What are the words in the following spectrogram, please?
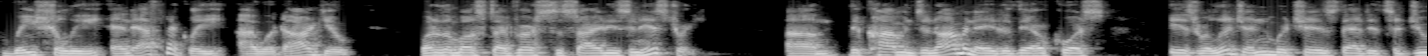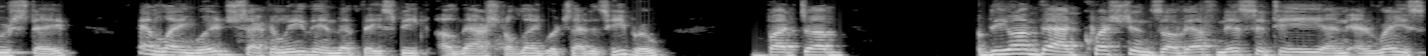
racially and ethnically, I would argue, one of the most diverse societies in history. Um, the common denominator there, of course, is religion, which is that it's a Jewish state, and language, secondly, in that they speak a national language that is Hebrew. But um, beyond that, questions of ethnicity and, and race,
